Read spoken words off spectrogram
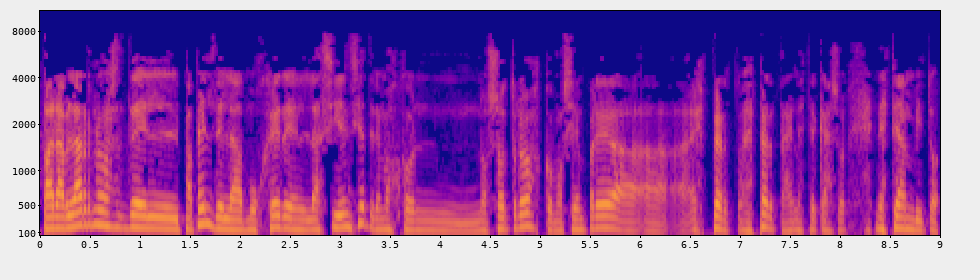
Para hablarnos del papel de la mujer en la ciencia, tenemos con nosotros, como siempre, a, expertos, expertas en este caso, en este ámbito.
